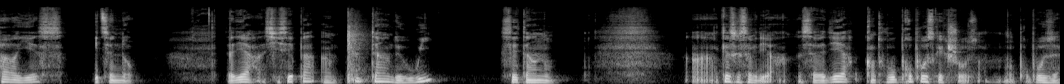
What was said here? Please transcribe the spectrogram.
hell yes it's a no c'est-à-dire si c'est pas un putain de oui c'est un non Qu'est-ce que ça veut dire? Ça veut dire quand on vous propose quelque chose, on propose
